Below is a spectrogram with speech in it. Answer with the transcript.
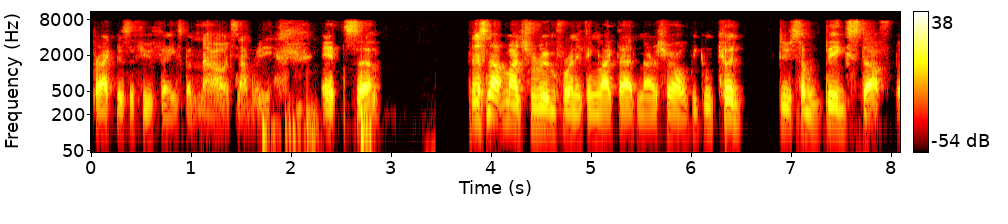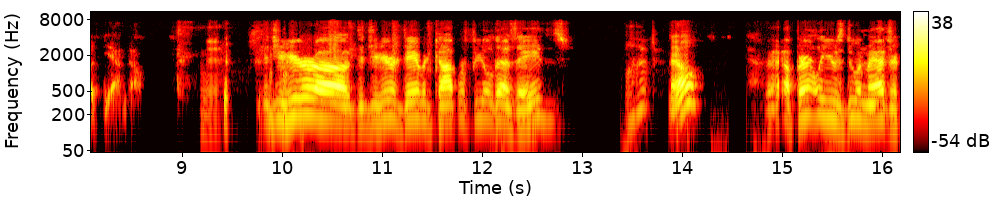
practice a few things, but no, it's not really. It's uh, there's not much room for anything like that in our show. We, we could do some big stuff, but yeah, no, Yeah. Did you hear? Uh, did you hear David Copperfield has AIDS? What? no. Yeah, apparently he was doing magic.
